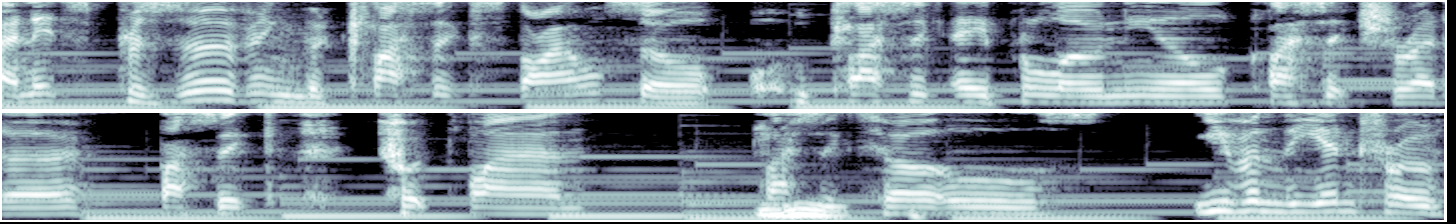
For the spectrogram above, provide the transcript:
and it's preserving the classic style. So classic April O'Neil, classic Shredder, classic Foot Clan, classic Turtles. Even the intro,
